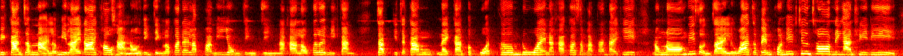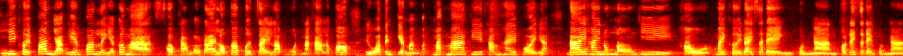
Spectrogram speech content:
มีการจำหน่ายแล้วมีรายได้เข้าหาน้องจริง ๆ แล้วก็ได้รับความนิยมจริง ๆนะคะ เราก็เลยมีการจัดกิจกรรมในการประกวดเพิ่มด้วยนะคะ ก็สำหรับท่านใดที่น้องๆที่สนใจหรือว่าจะเป็นคนที่ชื่นชอบในงาน 3D อืมที่เคยปั้นอยากเรียนปั้นอะไรเงี้ยก็มาสอบถามเราได้ เราก็เปิดใจรับหมดนะคะ แล้วก็ถือว่าเป็นเกียรติมากมากๆที่ทำให้พลอยเนี่ยได้ให้น้องๆที่เขาไม่เคยได้แสดงผลงานเขาได้แสดงผลงาน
